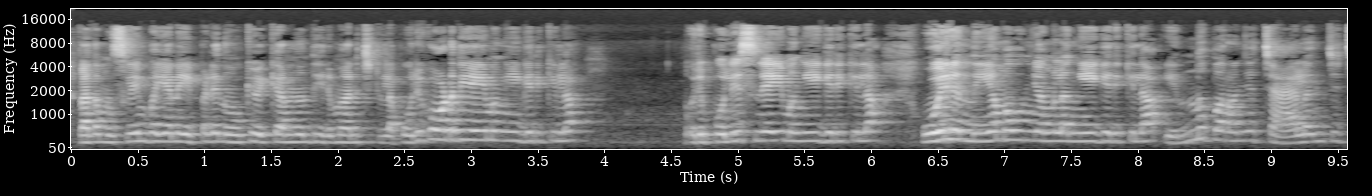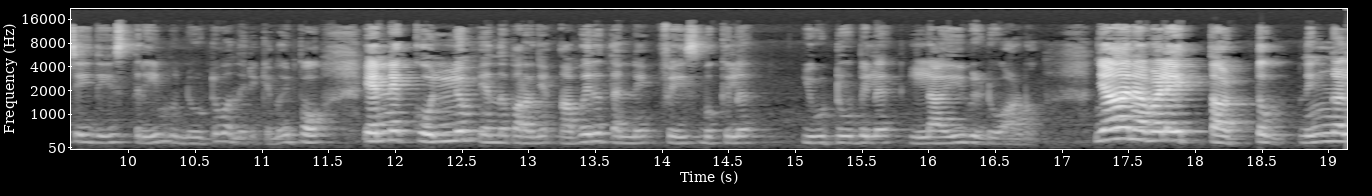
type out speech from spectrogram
അല്ലാതെ മുസ്ലിം പയ്യനെ ഇപ്പോഴേ നോക്കി വെക്കാമെന്നും തീരുമാനിച്ചിട്ടില്ല. അപ്പോൾ ഒരു കോടതിയെയും അംഗീകരിക്കില്ല. ഒരു പോലീസിനെയും അംഗീകരിക്കില്ല. ഒരു നിയമവും ഞങ്ങൾ അംഗീകരിക്കില്ല എന്ന് പറഞ്ഞ് ചാലഞ്ച് ചെയ്ത് ഈ സ്ത്രീ മുന്നോട്ട് വന്നിരിക്കുന്നു. ഇപ്പോൾ എന്നെ കൊല്ലും എന്ന് പറഞ്ഞ് അവർ തന്നെ ഫേസ്ബുക്കിൽ യൂട്യൂബിൽ ലൈവ് ഇടുവാണ്. ഞാൻ അവളെ തട്ടും. നിങ്ങൾ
